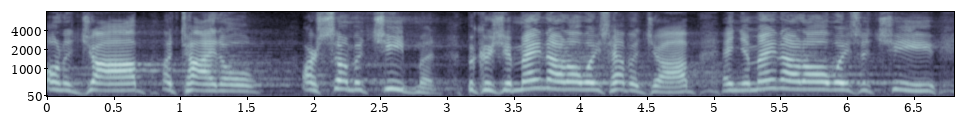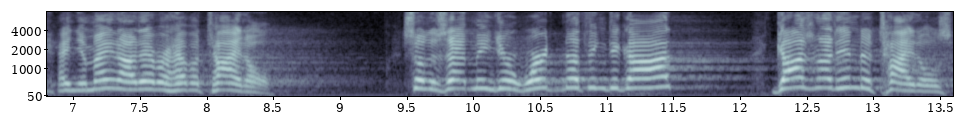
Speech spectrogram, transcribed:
on a job, a title, or some achievement because you may not always have a job and you may not always achieve and you may not ever have a title. So, does that mean you're worth nothing to God? God's not into titles.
